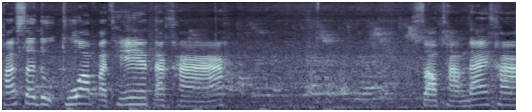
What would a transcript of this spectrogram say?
พัสดุทั่วประเทศนะคะ สอบถามได้ค่ะ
